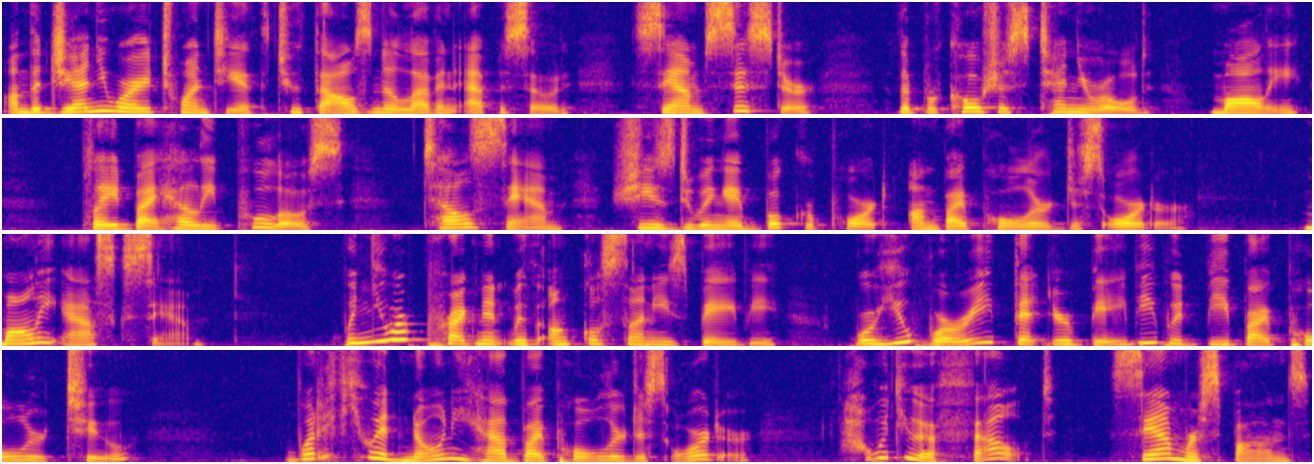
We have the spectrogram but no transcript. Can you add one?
On the January 20th, 2011 episode, Sam's sister, the precocious 10 year old Molly, played by Haley Pullos, tells Sam she is doing a book report on bipolar disorder. Molly asks Sam, When you were pregnant with Uncle Sonny's baby, were you worried that your baby would be bipolar too? What if you had known he had bipolar disorder? How would you have felt? Sam responds,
